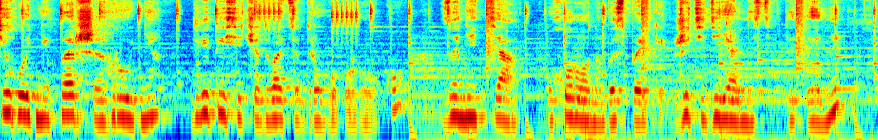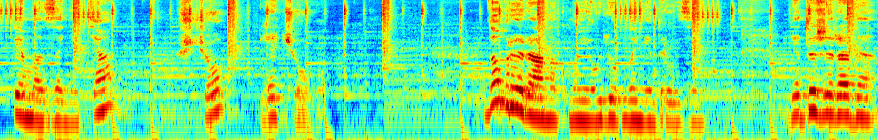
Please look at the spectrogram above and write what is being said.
Сьогодні 1 грудня 2022 року. Заняття охорона безпеки життєдіяльності дитини. Тема заняття Що для чого. Добрий ранок, мої улюблені друзі! Я дуже рада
